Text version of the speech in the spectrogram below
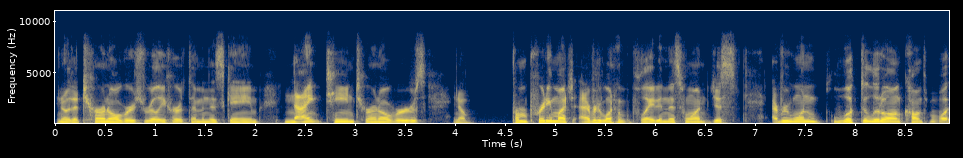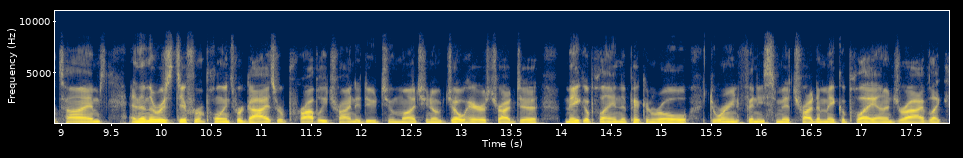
you know, the turnovers really hurt them in this game. 19 turnovers, you know, from pretty much everyone who played in this one. Just everyone looked a little uncomfortable at times. And then there was different points where guys were probably trying to do too much. You know, Joe Harris tried to make a play in the pick and roll. Dorian Finney-Smith tried to make a play on a drive. Like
